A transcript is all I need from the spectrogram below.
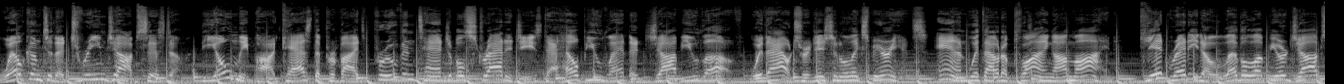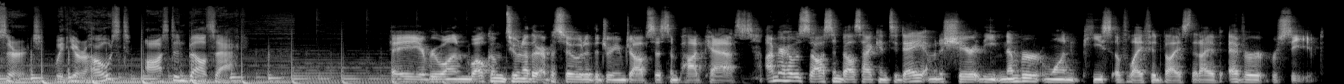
Welcome to the Dream Job System, the only podcast that provides proven, tangible strategies to help you land a job you love without traditional experience and without applying online. Get ready to level up your job search with your host, Austin Belcak. Hey everyone, welcome to another episode of the Dream Job System podcast. I'm your host, Austin Belcak, and today I'm going to share the number one piece of life advice that I have ever received.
